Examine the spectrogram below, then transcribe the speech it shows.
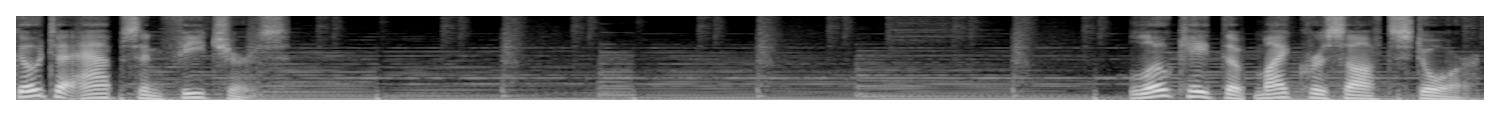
Go to Apps and Features. Locate the Microsoft Store.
